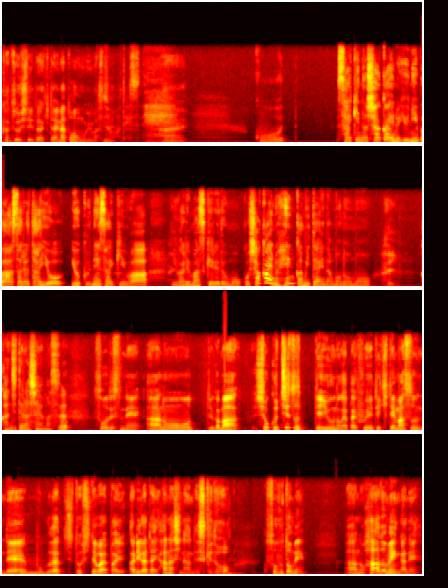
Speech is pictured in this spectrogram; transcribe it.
活用していただきたいなと思いますそうね。ですね、はい。こう最近の社会のユニバーサル対応よくね最近は言われますけれども、こう社会の変化みたいなものもはい。感じてらっしゃいます？そうですね。あのっていうかまあ食地図っていうのがやっぱり増えてきてますんで、うん僕たちとしてはやっぱりありがたい話なんですけど、ソフト面あのハード面がね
